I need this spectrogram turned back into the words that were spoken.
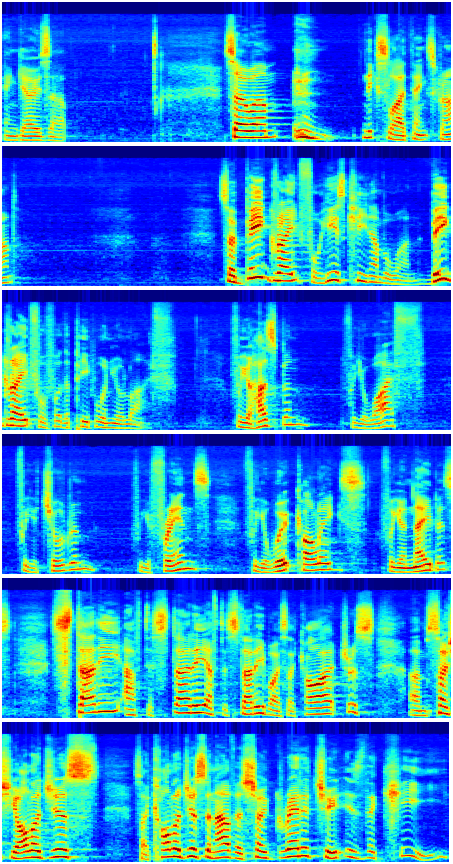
and goes up. So, um, next slide. Thanks, Grant. So be grateful. Here's key number one be grateful for the people in your life for your husband, for your wife, for your children, for your friends, for your work colleagues, for your neighbors. Study after study after study by psychiatrists, um, sociologists, psychologists, and others show gratitude is the key,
